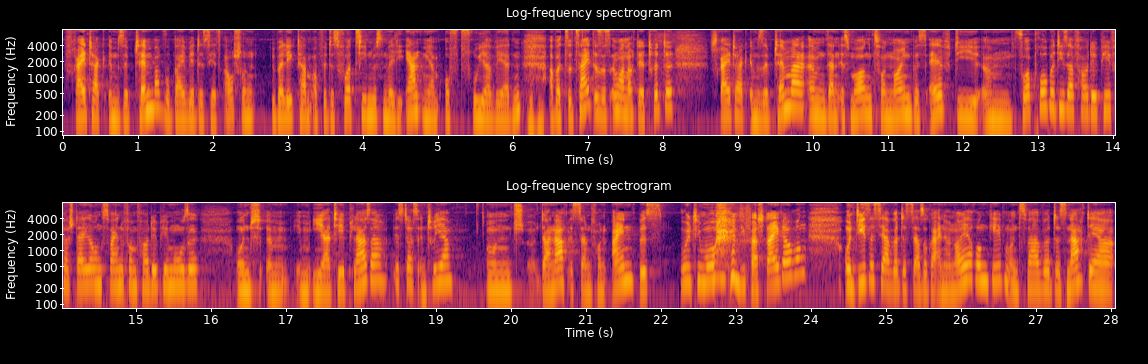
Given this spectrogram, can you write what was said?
Freitag im September, wobei wir das jetzt auch schon überlegt haben, ob wir das vorziehen müssen, weil die Ernten ja oft früher werden. Mhm. Aber zurzeit ist es immer noch der dritte Freitag im September. Ähm, dann ist morgens von 9 bis 11 die ähm, Vorprobe dieser VDP-Versteigerungsweine vom VDP Mosel. Und ähm, im IAT Plaza ist das in Trier. Und danach ist dann von 1 bis Ultimo die Versteigerung. Und dieses Jahr wird es da sogar eine Neuerung geben. Und zwar wird es nach der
